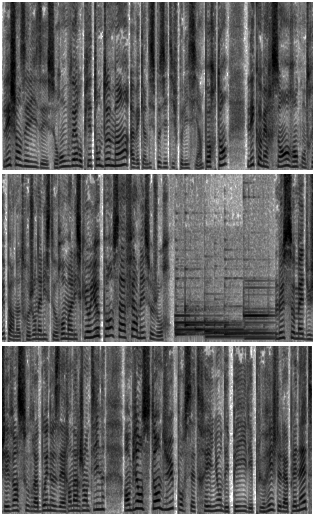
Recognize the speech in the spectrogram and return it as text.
Les Champs-Élysées seront ouverts aux piétons demain avec un dispositif policier important. Les commerçants, rencontrés par notre journaliste Romain Liscurieux, pensent à fermer ce jour. Le sommet du G20 s'ouvre à Buenos Aires en Argentine. Ambiance tendue pour cette réunion des pays les plus riches de la planète.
